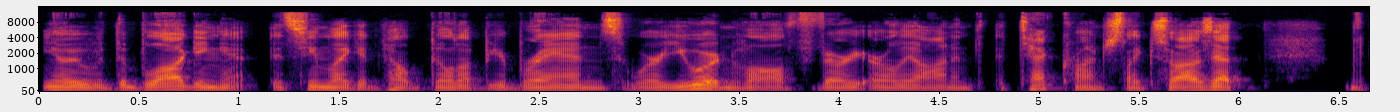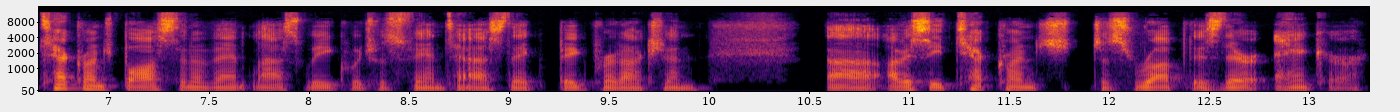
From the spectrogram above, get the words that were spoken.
you know, the blogging, it seemed like it helped build up your brands where you were involved very early on in TechCrunch. Like, so I was at the TechCrunch Boston event last week, which was fantastic, big production. Uh, obviously, TechCrunch Disrupt is their anchor,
